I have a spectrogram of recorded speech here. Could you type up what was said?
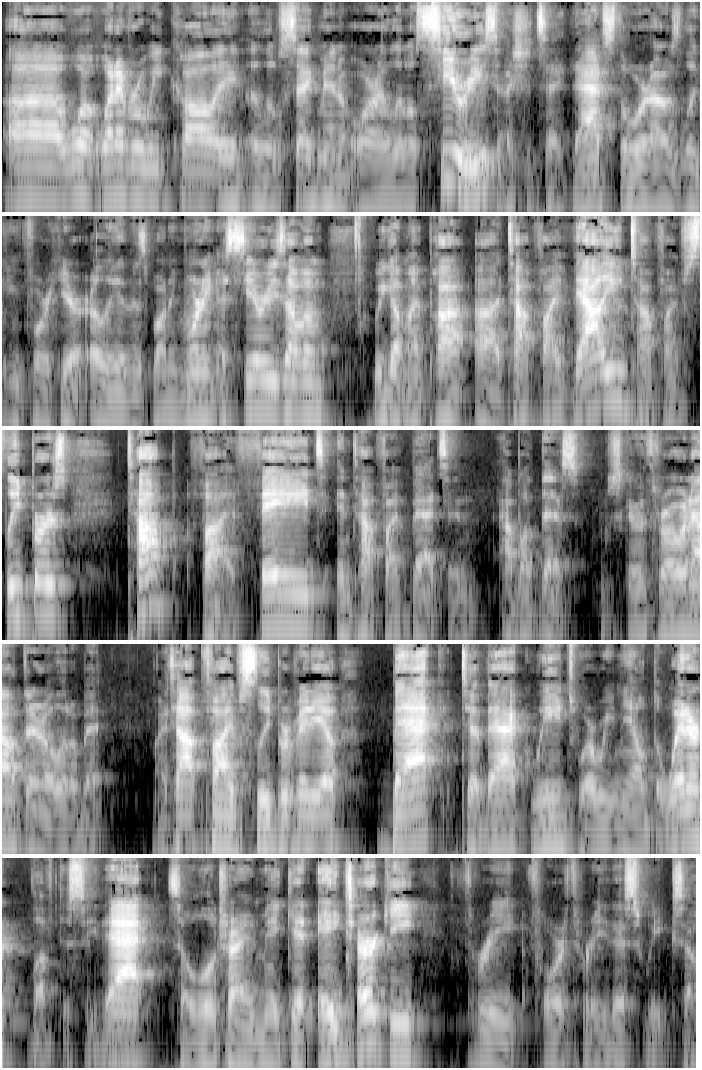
Uh, whatever we call a, a, little segment or a little series, I should say. That's the word I was looking for here early in this Monday morning. A series of them. We got my po- uh, top five value, top five sleepers, top five fades and top five bets. And how about this? I'm just going to throw it out there a little bit. My top five sleeper video, back to back weeks where we nailed the winner. Love to see that. So we'll try and make it a turkey three four three this week. So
